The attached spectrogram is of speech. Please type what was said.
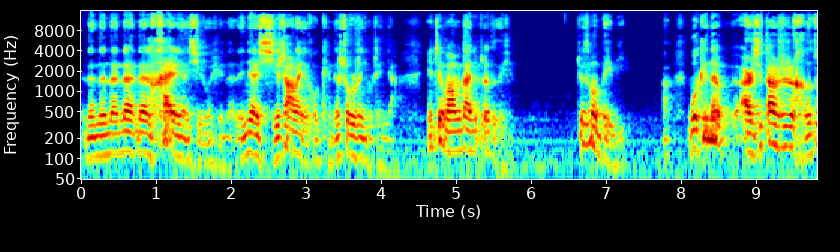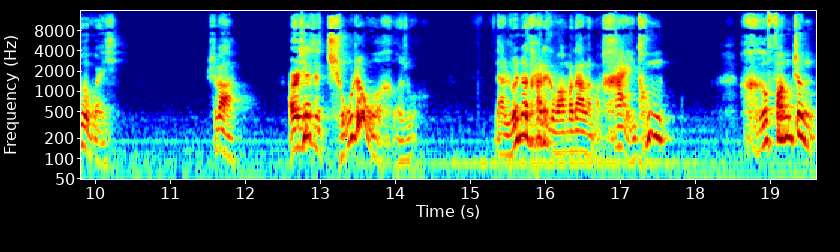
那那那那那害人家习仲勋的，人家习上来以后肯定收拾你们陈家，你这王八蛋就这德行，就这么卑鄙啊！我跟他，而且当时是合作关系，是吧？而且是求着我合作，那轮着他这个王八蛋了吗？海通和方正，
